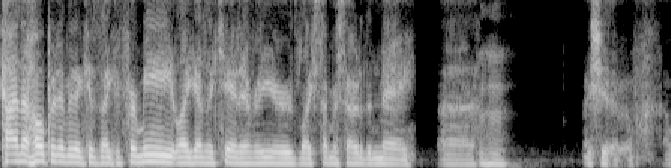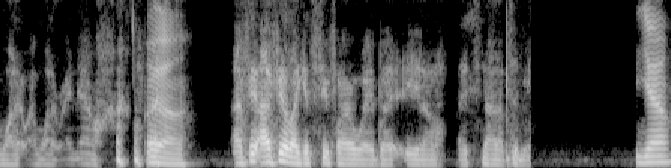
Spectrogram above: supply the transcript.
kind of hoping to be because like for me, like as a kid, every year like summer started in May. Uh, mm-hmm. I should. I want it. I want it right now. yeah. I feel. I feel like it's too far away, but you know, it's not up to me. Yeah,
